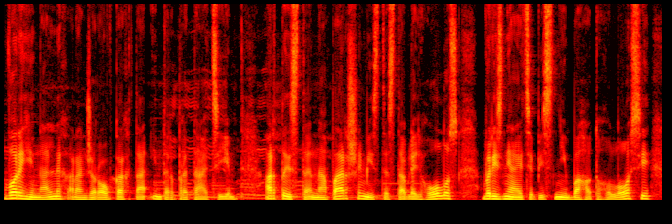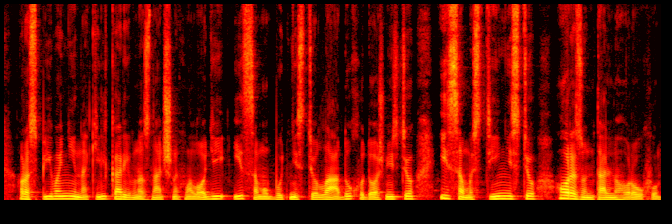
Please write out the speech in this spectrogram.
в оригінальних аранжировках та інтерпретації. Артисти на перше місце ставлять голос, вирізняються пісні багатоголосі, розпівані на кілька рівнозначних мелодій із самобутністю ладу, художністю і самостійністю горизонтального руху.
